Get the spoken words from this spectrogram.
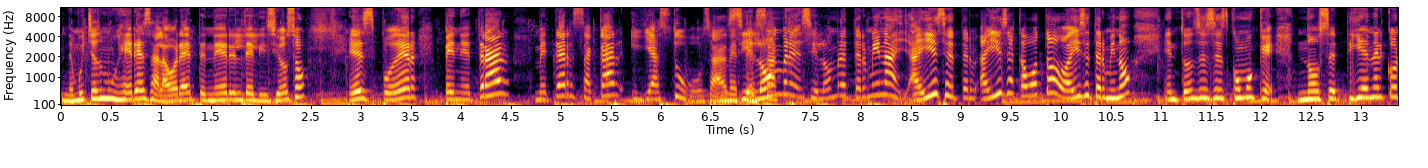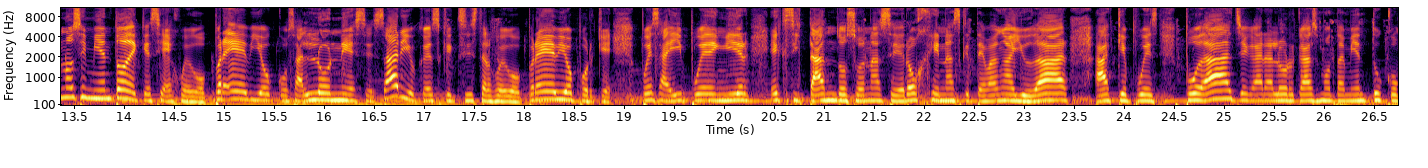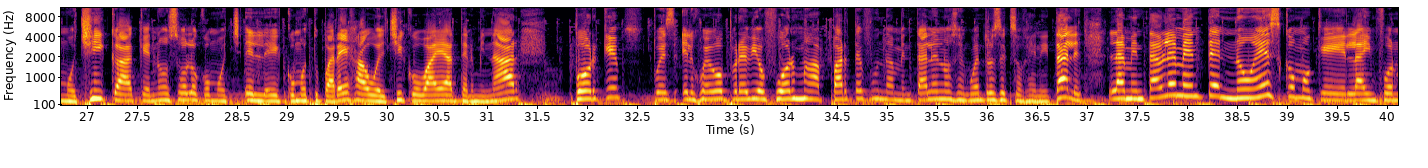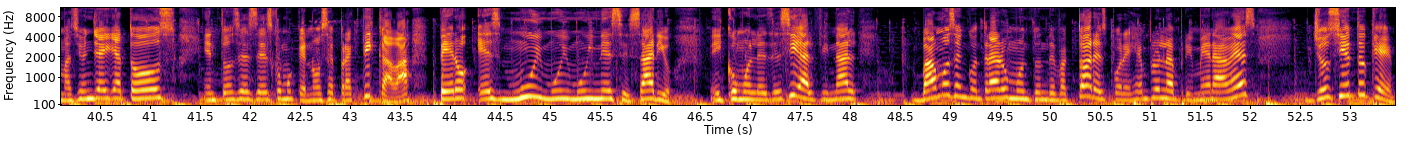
de muchas mujeres a la hora de tener el delicioso es poder penetrar, meter, sacar y ya estuvo. O sea, Mete, si el saca. hombre, si el hombre termina, ahí se ter- ahí se acabó todo, ahí se terminó. Entonces es como que no se tiene el conocimiento de que si hay juego previo, cosa lo necesario que es que exista el juego previo, porque pues ahí pueden ir excitando zonas erógenas que te van a ayudar a que pues puedas llegar al orgasmo también tú como chica, que no solo como, el, eh, como tu pareja o el chico vaya a terminar, porque pues el juego previo forma parte fundamental en los encuentros sexogenitales. Lamentablemente no es como que la información llegue a todos, entonces es como que no se practica, ¿va? Pero es muy, muy, muy necesario. Y como les decía, al final vamos a encontrar un montón de factores. Por ejemplo, en la primera vez, yo siento que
